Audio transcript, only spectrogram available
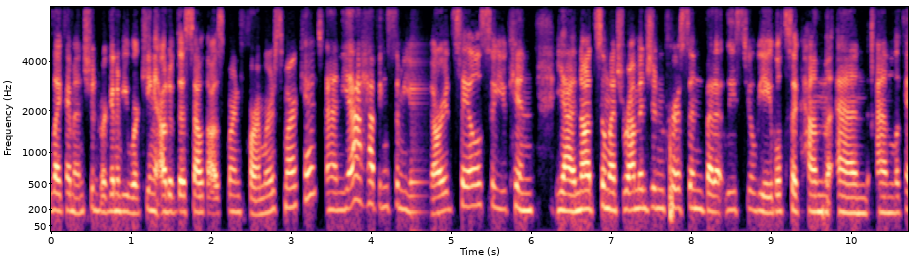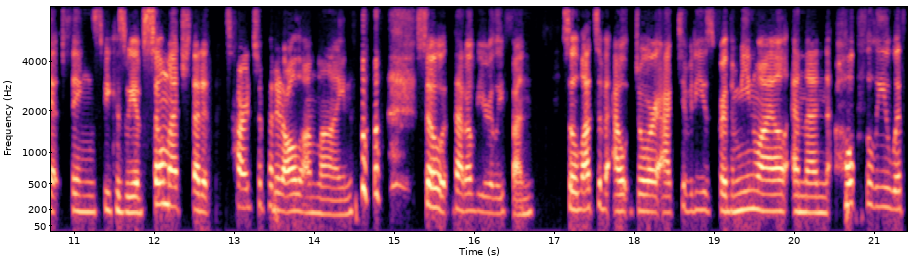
like I mentioned, we're going to be working out of the South Osborne Farmers Market, and yeah, having some yard sales so you can yeah not so much rummage in person, but at least you'll be able to come and and look at things because we have so much that it's hard to put it all online. so that'll be really fun. So lots of outdoor activities for the meanwhile. And then hopefully, with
